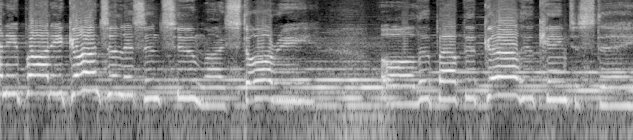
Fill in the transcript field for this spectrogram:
Anybody going to listen to my story? All about the girl who came to stay.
